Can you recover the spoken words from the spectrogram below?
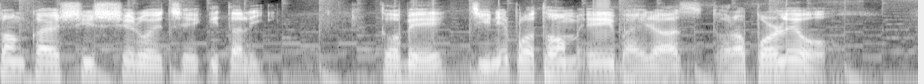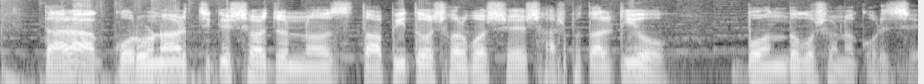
সংখ্যায় শীর্ষে রয়েছে ইতালি। তবে চীনে প্রথম এই ভাইরাস ধরা পড়লেও তারা করোনার চিকিৎসার জন্য স্থাপিত সর্বশেষ হাসপাতালটিও বন্ধ ঘোষণা করেছে।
